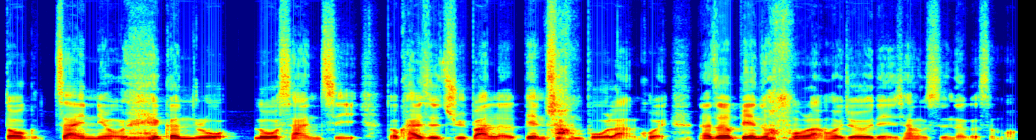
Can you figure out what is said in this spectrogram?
都在纽约跟洛洛杉矶都开始举办了变装博览会。那这个变装博览会就有点像是那个什么，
